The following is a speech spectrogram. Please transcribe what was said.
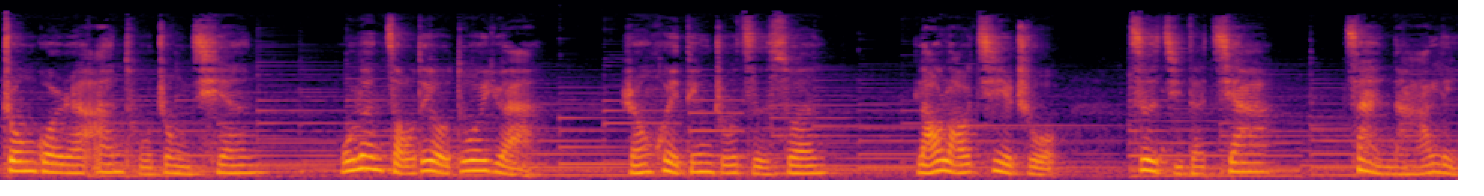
中国人安土重迁，无论走得有多远，仍会叮嘱子孙，牢牢记住自己的家在哪里。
